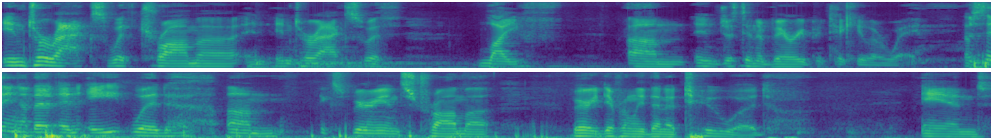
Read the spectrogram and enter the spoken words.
interacts with trauma and interacts with life um, in just in a very particular way. I'm saying that an eight would um, experience trauma very differently than a two would, and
